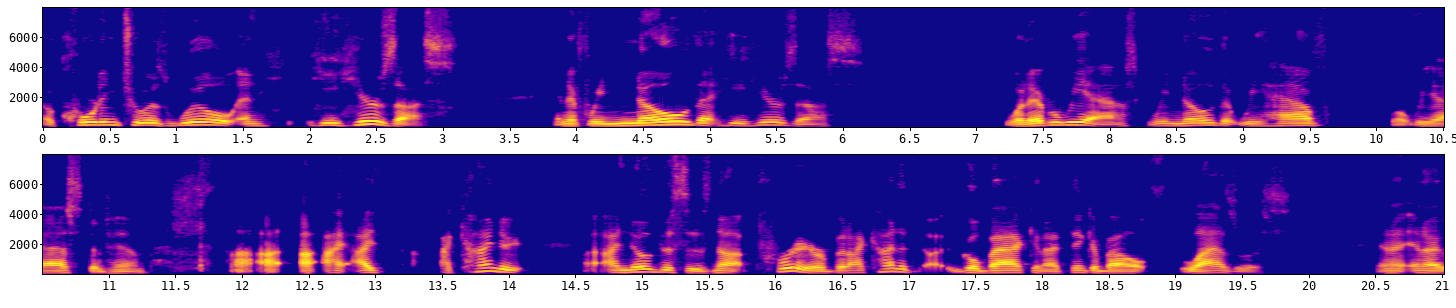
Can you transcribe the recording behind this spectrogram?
according to his will and he hears us. And if we know that he hears us whatever we ask we know that we have what we asked of him. I i i, I kind of I know this is not prayer, but I kind of uh, go back and I think about Lazarus and I, and I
